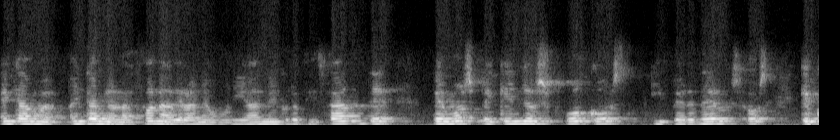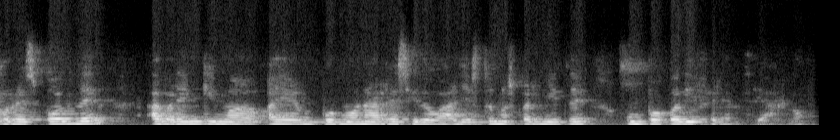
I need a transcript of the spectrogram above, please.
En cambio, en, cambio, la zona de la neumonía necrotizante vemos pequeños focos hiperdensos que corresponden a parénquima eh, pulmonar residual y esto nos permite un poco diferenciarlo.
